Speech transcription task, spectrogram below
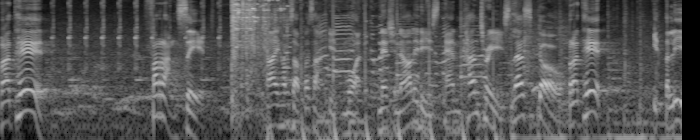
ประเทศ ฝรั่งเศสทายคำศัพท์ภาษาอังกฤษหมวด nationalities and countries let's go ประเทศ อิตาลี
